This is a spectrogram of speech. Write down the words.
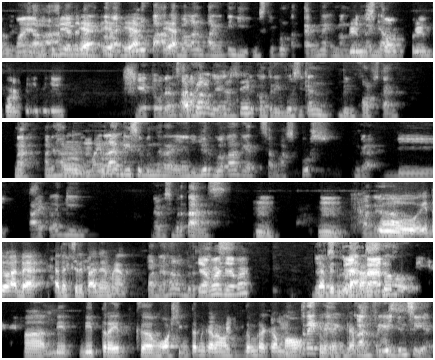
lumayan. Salah satu ya, ya, ya, lupa ya. bahkan paling tinggi meskipun attempt-nya emang banyak. Brimford gitu. Gitu dan salah Tapi satu yang sih. berkontribusi kan Forbes kan. Nah, ada satu hmm. pemain hmm. lagi sebenarnya yang jujur gue kaget sama Spurs nggak ditarik lagi, bisa bertans. Hmm. Hmm. Padahal, uh, itu ada ada ceritanya, Matt. Padahal bertans. Siapa siapa? David Bertans itu uh, di, di trade ke Washington karena waktu itu mereka mau trade clearing ya? Bukan free agency ya?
